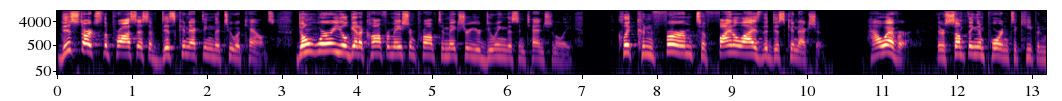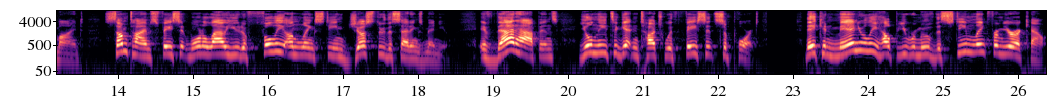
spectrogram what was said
This starts the process of disconnecting the two accounts. Don't worry, you'll get a confirmation prompt to make sure you're doing this intentionally. Click Confirm to finalize the disconnection. However, there's something important to keep in mind. Sometimes Faceit won't allow you to fully unlink Steam just through the settings menu. If that happens, you'll need to get in touch with Faceit support. They can manually help you remove the Steam link from your account.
